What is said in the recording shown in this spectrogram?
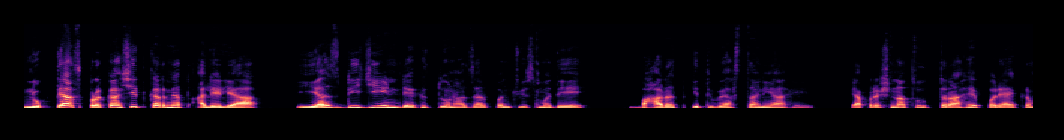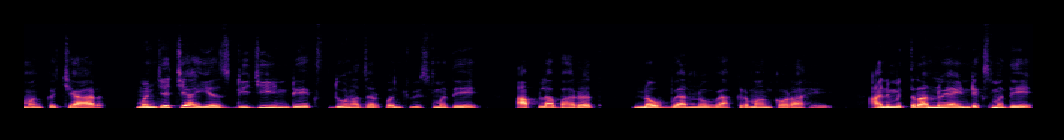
नुकत्याच प्रकाशित करण्यात आलेल्या एस डी जी इंडेक्स दोन हजार पंचवीसमध्ये भारत कितव्या स्थानी आहे? या प्रश्नाचं उत्तर आहे पर्याय क्रमांक चार म्हणजेच या एस डी जी इंडेक्स दोन हजार पंचवीसमध्ये आपला भारत नव्याण्णव्या क्रमांकावर आहे. आणि मित्रांनो या इंडेक्समध्ये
